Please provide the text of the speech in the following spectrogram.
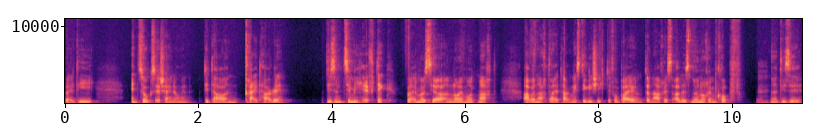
weil die Entzugserscheinungen, die dauern drei Tage, die sind ziemlich heftig weil man es ja an Neumond macht. Aber nach drei Tagen ist die Geschichte vorbei und danach ist alles nur noch im Kopf. Mhm. Na, diese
